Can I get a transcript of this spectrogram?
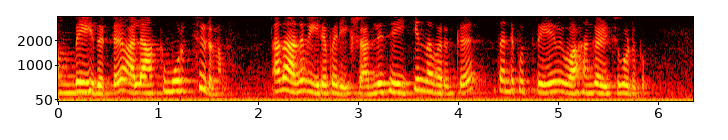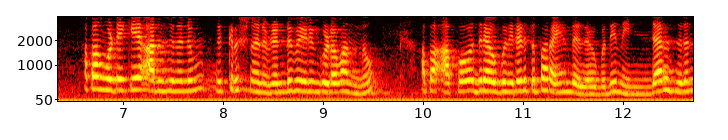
അമ്പ ചെയ്തിട്ട് ആ ലാക്ക് മുറിച്ചിടണം. അതാണ് വീരപരീക്ഷ അതിൽ ജയിക്കുന്നവർക്ക് തന്റെ പുത്രിയെ വിവാഹം കഴിച്ചു കൊടുക്കും. അപ്പൊ അങ്ങോട്ടേക്ക് അർജുനനും കൃഷ്ണനും രണ്ടുപേരും കൂടെ വന്നു. അപ്പൊ അപ്പോൾ ദ്രൗപതിയുടെ അടുത്ത് പറയുന്നുണ്ട് ദ്രൗപതി നിന്റെ അർജുനൻ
